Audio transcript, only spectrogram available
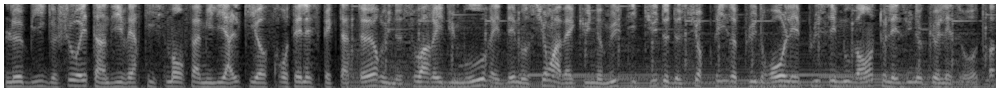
Le Big Show est un divertissement familial qui offre aux téléspectateurs une soirée d'humour et d'émotion avec une multitude de surprises plus drôles et plus émouvantes les unes que les autres,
